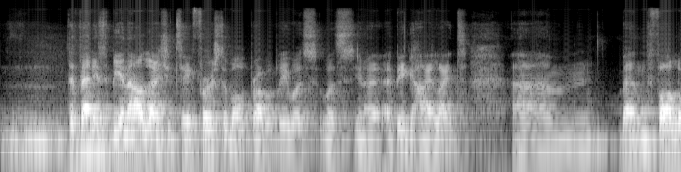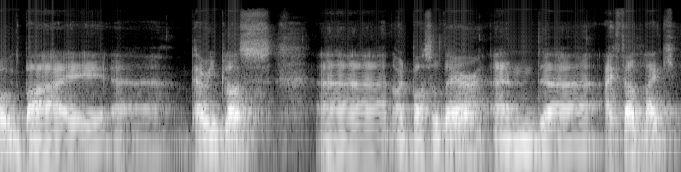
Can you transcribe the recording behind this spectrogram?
the Venice Biennale, I should say, first of all, probably was was you know a big highlight. Um, then followed by uh, Paris Plus, uh, Art Basel there, and uh, I felt like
